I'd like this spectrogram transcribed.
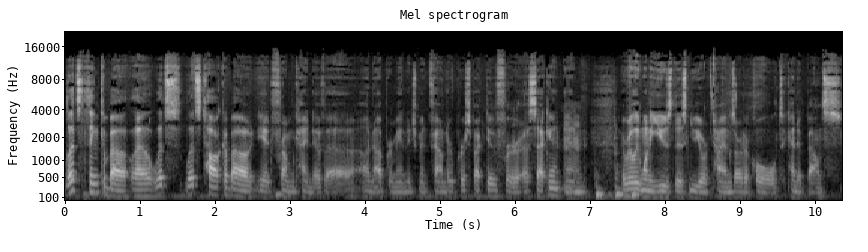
let's think about uh, let's let's talk about it from kind of a, an upper management founder perspective for a 2nd Mm-hmm. and I really want to use this New York Times article to kind of bounce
